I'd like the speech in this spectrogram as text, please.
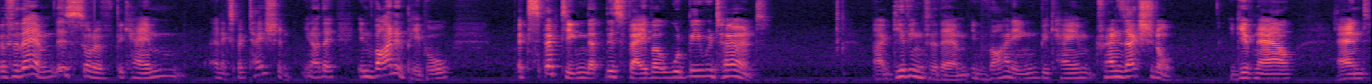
But for them, this sort of became an expectation. You know, they invited people expecting that this favor would be returned. Uh, giving for them, inviting became transactional. You give now, and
